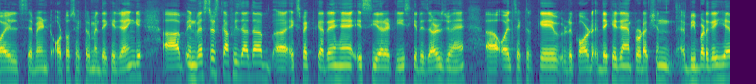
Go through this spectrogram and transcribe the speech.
oil cement auto sector میں دیکھے جائیں گے۔ انویسٹرز کافی زیادہ ایکسپیکٹ کر رہے ہیں اس ایئر ایٹ لیسٹ کے ریزلٹ جو ہیں۔ آئل سیکٹر کے ریکارڈ دیکھے جائیں۔ پروڈکشن بھی بڑھ گئی ہے۔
